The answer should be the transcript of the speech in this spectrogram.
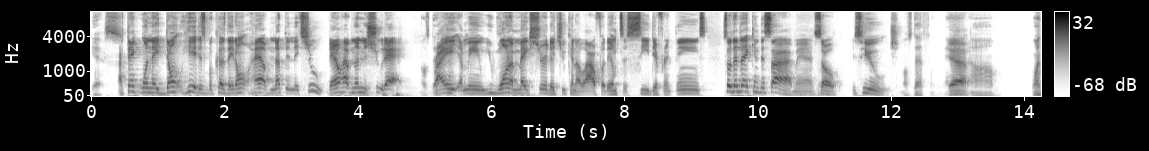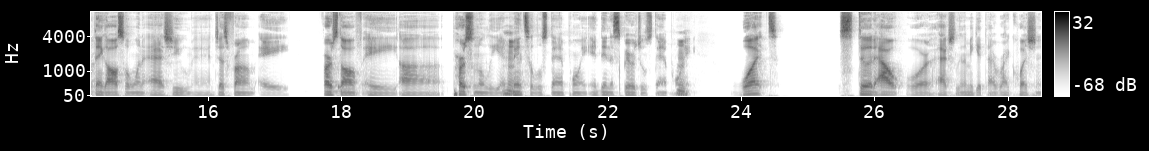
Yes. I think when they don't hit is because they don't have nothing to shoot. They don't have nothing to shoot at right? I mean, you want to make sure that you can allow for them to see different things so that they can decide, man. So it's huge. Most definitely, man. Yeah. Um, one thing I also want to ask you, man, just from a first off a uh personally and Mhm. mental standpoint and then a spiritual Mm-hmm. standpoint, what stood out or actually let me get that right question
